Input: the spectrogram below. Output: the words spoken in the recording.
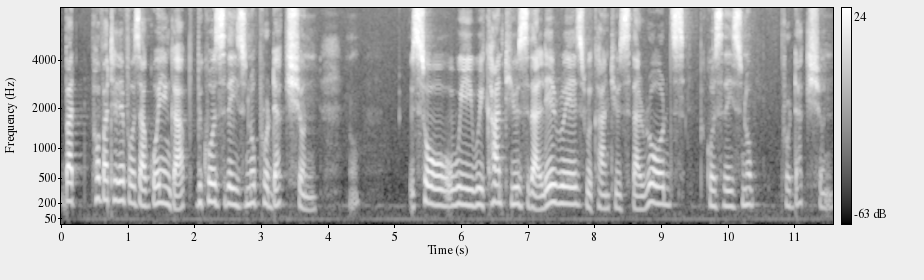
But poverty levels are going up because there is no production. So we, we can't use the railways, we can't use the roads because there is no production.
